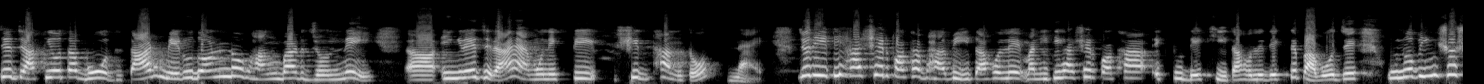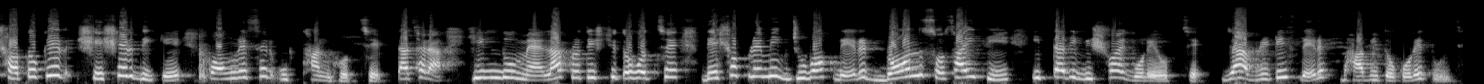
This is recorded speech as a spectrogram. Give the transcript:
যে জাতীয়তা বোধ, তার মেরুদণ্ড ভাঙবার জন্যেই ইংরেজরা এমন একটি সিদ্ধান্ত নেয়। যদি ইতিহাসের কথা ভাবি, তাহলে মানে ইতিহাসের কথা একটু দেখি, তাহলে দেখতে পাবো যে ঊনবিংশ শতকের শেষের দিকে কংগ্রেসের উত্থান ঘটছে। তাছাড়া হিন্দু মেলা প্রতিষ্ঠিত হচ্ছে, দেশপ্রেমিক যুবকদের ডন সোসাইটি ইত্যাদি বিষয় গড়ে উঠছে। যা ব্রিটিশদের ভাবিত করে তুলছে।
